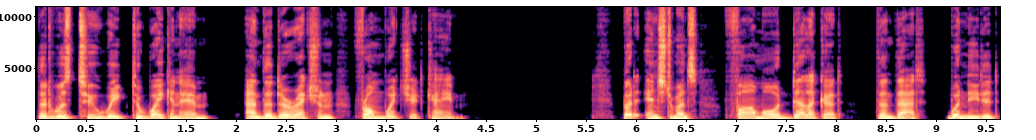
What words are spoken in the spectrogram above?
that was too weak to waken him, and the direction from which it came. But instruments far more delicate than that were needed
